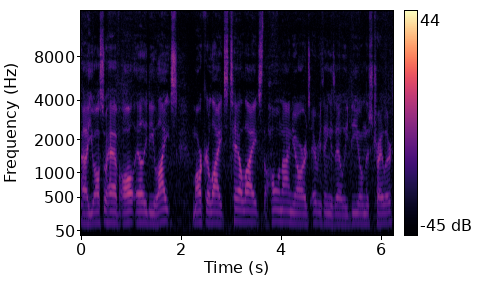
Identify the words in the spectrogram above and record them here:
Uh, you also have all LED lights, marker lights, tail lights, the whole nine yards. Everything is LED on this trailer.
